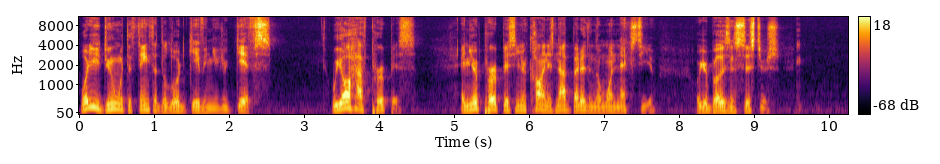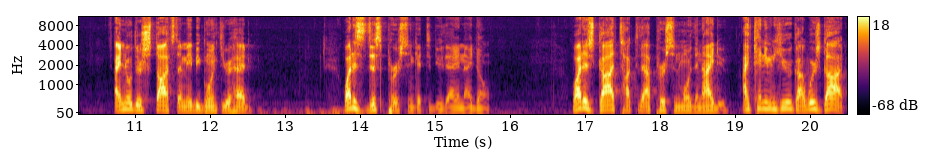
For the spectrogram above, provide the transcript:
What are you doing with the things that the Lord given you, your gifts? We all have purpose. And your purpose and your calling is not better than the one next to you or your brothers and sisters. I know there's thoughts that may be going through your head. Why does this person get to do that and I don't? Why does God talk to that person more than I do? I can't even hear God. Where's God?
